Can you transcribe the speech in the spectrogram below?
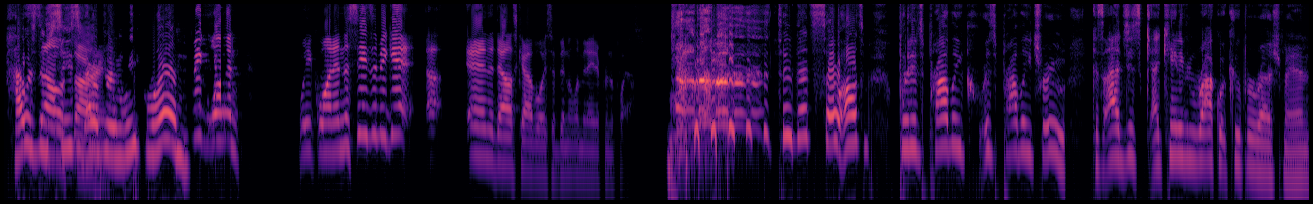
how is their so season sorry. over in week one? week one, week one, and the season begin. Uh, and the Dallas Cowboys have been eliminated from the playoffs. Dude, that's so awesome. But it's probably it's probably true because I just I can't even rock with Cooper Rush, man.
